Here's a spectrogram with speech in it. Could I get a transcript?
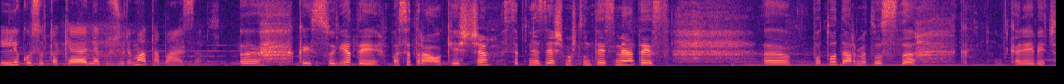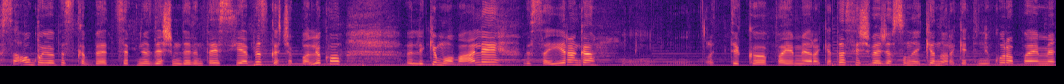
likusi tokia neprižiūrima ta bazė. E, Kai sovietai pasitraukė iš čia 78 metais, e, po to dar metus kareiviai čia saugojo viską, bet 79 jie viską čia paliko, likimo valiai, visą įrangą. Tik paėmė raketas, išvežė, sunaikino, raketinį kūrą paėmė,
